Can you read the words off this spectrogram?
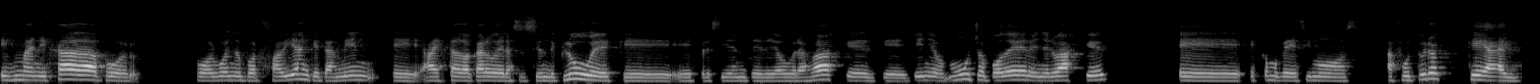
es manejada por, por, bueno, por Fabián, que también eh, ha estado a cargo de la Asociación de Clubes, que es presidente de Obras Básquet, que tiene mucho poder en el básquet, eh, es como que decimos, a futuro, ¿qué hay?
